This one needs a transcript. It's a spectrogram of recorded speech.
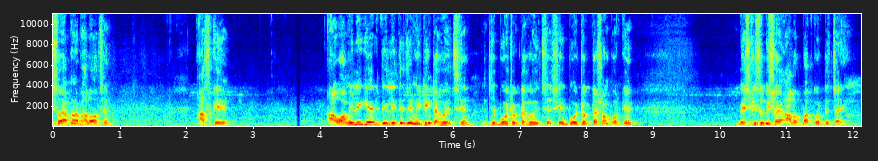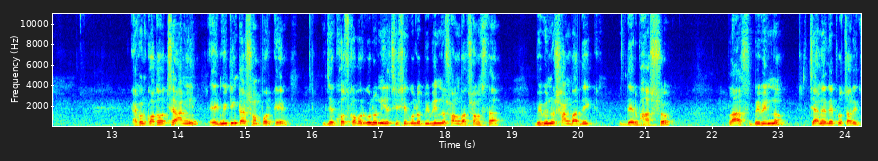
নিশ্চয় আপনারা ভালো আছেন। আজকে আওয়ামী লীগের দিল্লিতে যে মিটিংটা হয়েছে, যে বৈঠকটা হয়েছে, সেই বৈঠকটা সম্পর্কে বেশ কিছু বিষয়ে আলোকপাত করতে চাই। এখন কথা হচ্ছে আমি এই মিটিংটার সম্পর্কে যে খোঁজ খবরগুলো নিয়েছি, সেগুলো বিভিন্ন সংবাদ সংস্থা, বিভিন্ন সাংবাদিকদের ভাষ্য, প্লাস বিভিন্ন চ্যানেলে প্রচারিত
